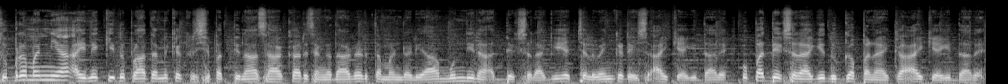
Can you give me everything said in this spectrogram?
ಸುಬ್ರಹ್ಮಣ್ಯ ಐನಕ್ಕಿದು ಪ್ರಾಥಮಿಕ ಕೃಷಿ ಪತ್ತಿನ ಸಹಕಾರಿ ಸಂಘದ ಆಡಳಿತ ಮಂಡಳಿಯ ಮುಂದಿನ ಅಧ್ಯಕ್ಷರಾಗಿ ಎಚ್ ಎಲ್ ವೆಂಕಟೇಶ್ ಆಯ್ಕೆಯಾಗಿದ್ದಾರೆ. ಉಪಾಧ್ಯಕ್ಷರಾಗಿ ದುಗ್ಗಪ್ಪ ನಾಯ್ಕ ಆಯ್ಕೆಯಾಗಿದ್ದಾರೆ.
